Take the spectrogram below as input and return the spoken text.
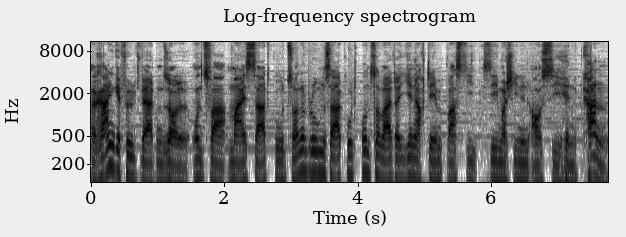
reingefüllt werden soll. Und zwar Mais, Saatgut, Sonnenblumensaatgut und so weiter, je nachdem, was die Seemaschinen aussehen kann.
